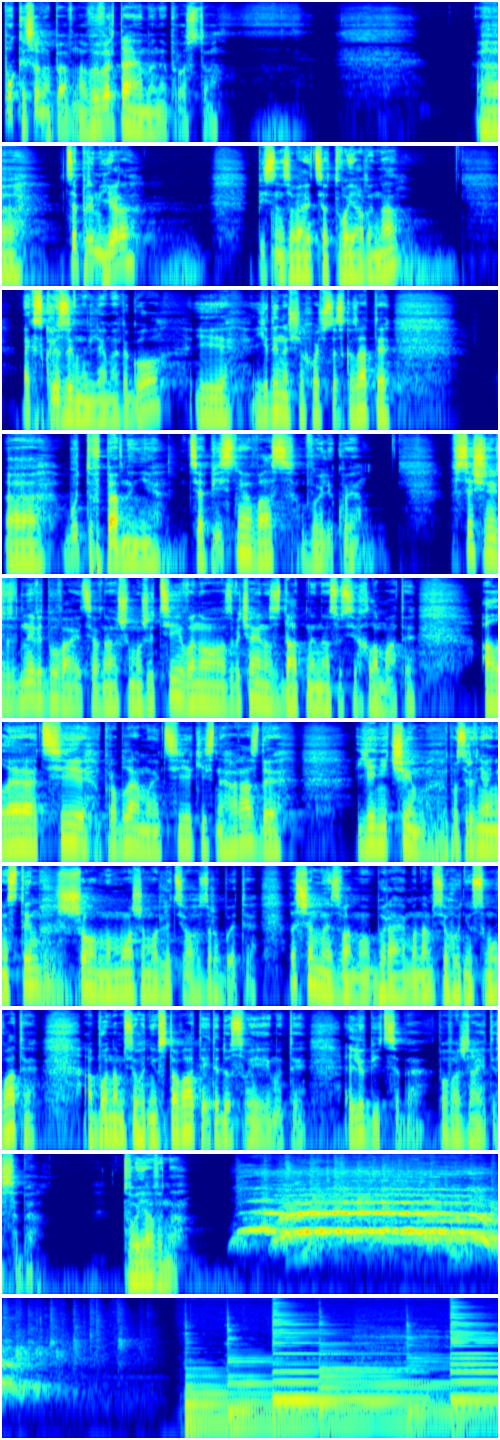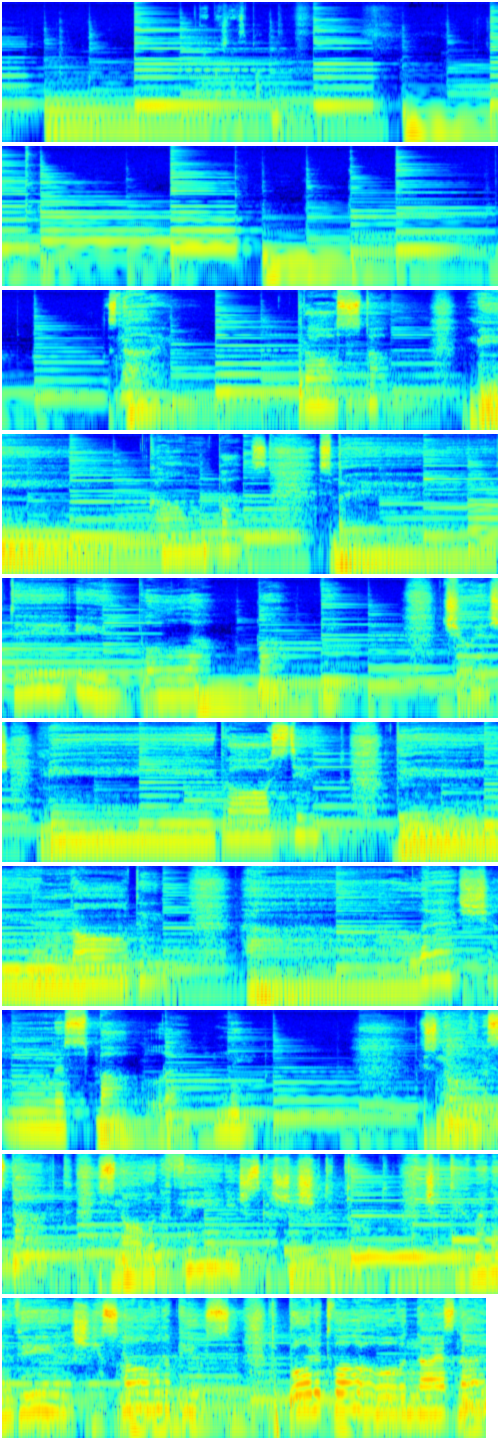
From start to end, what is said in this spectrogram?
Поки що, напевно, вивертає мене просто. Е, Це прем'єра. Пісня називається Твоя вина. Ексклюзивно для Мегаго. І єдине, що хочеться сказати, е, будьте впевнені, ця пісня вас вилікує. Все, що не відбувається в нашому житті, воно, звичайно, здатне нас усіх ламати. Але ці проблеми, ці якісь негаразди є нічим по зрівнянню з тим, що ми можемо для цього зробити. Лише ми з вами обираємо нам сьогодні сумувати або нам сьогодні вставати і йти до своєї мети. Любіть себе, поважайте себе. Твоя вина. Просто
